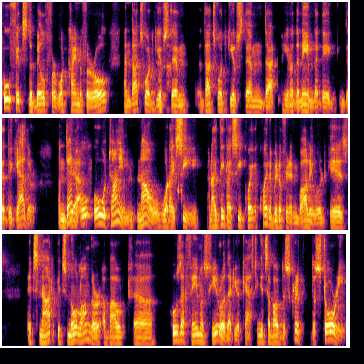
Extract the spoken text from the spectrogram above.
who fits the bill for what kind of a role and that's what gives mm-hmm. them that's what gives them that you know the name that they that they gather and then yeah. o- over time now what i see and i think i see quite quite a bit of it in bollywood is it's not it's no longer about uh, who's that famous hero that you're casting. It's about the script the story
